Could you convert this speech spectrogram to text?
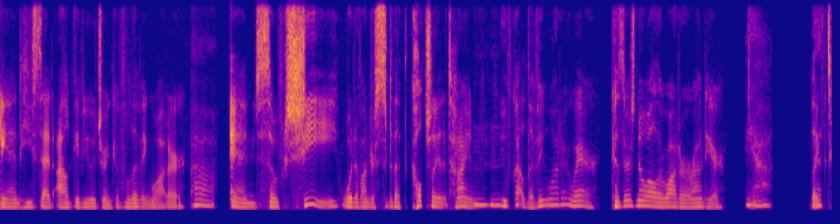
And he said, I'll give you a drink of living water. oh. And so she would have understood that culturally at the time, Mhm. you've got living water? Where? Because there's no other water around here. Yeah. Like- That's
